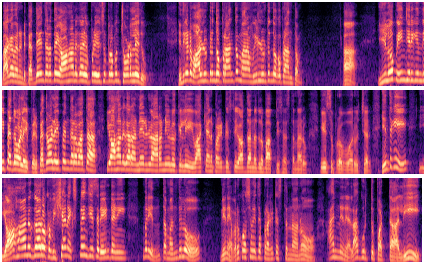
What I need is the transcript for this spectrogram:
బాగా వినండి. పెద్ద అయిన తర్వాత యోహాన్ గారు ఎప్పుడు యేసుప్రభుని చూడలేదు. ఎందుకంటే వాళ్ళు ఉంటుందో ప్రాంతం మన వీళ్ళు ఉంటుంది ఒక ప్రాంతం. ఈలోపు ఏం జరిగింది? పెద్దవాళ్ళు అయిపోయారు. పెద్దవాళ్ళు అయిపోయిన తర్వాత యోహాను గారు అరణ్యంలో అరణ్యంలోకి వెళ్ళి వాక్యాన్ని ప్రకటిస్తూ యోర్దాన్ నదిలో బాప్తీసం ఇస్తున్నారు. యేసు ప్రభు వారు వచ్చారు. ఇంతకీ యోహాను గారు ఒక విషయాన్ని ఎక్స్ప్లెయిన్ చేశారు. ఏంటని? మరి ఇంతమందిలో నేను ఎవరి కోసమైతే ప్రకటిస్తున్నానో ఆయన నేను ఎలా గుర్తుపట్టాలి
